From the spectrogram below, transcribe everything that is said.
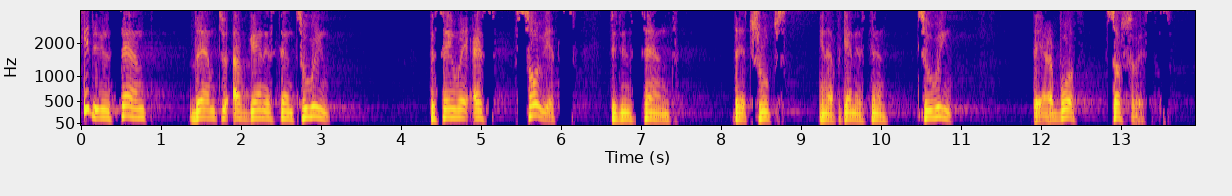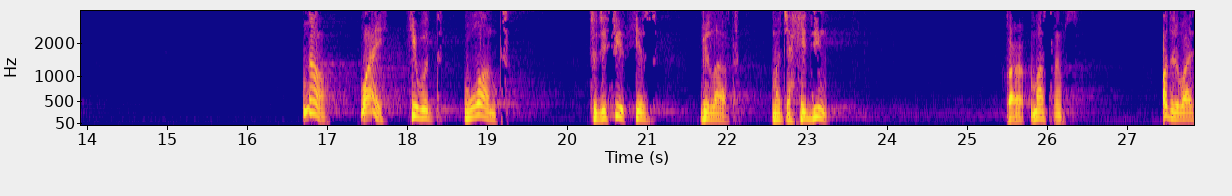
He didn't send them to Afghanistan to win. The same way as Soviets didn't send their troops in Afghanistan to win. They are both socialists. No. Why he would want to defeat his beloved Mujahideen, are Muslims. Otherwise,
